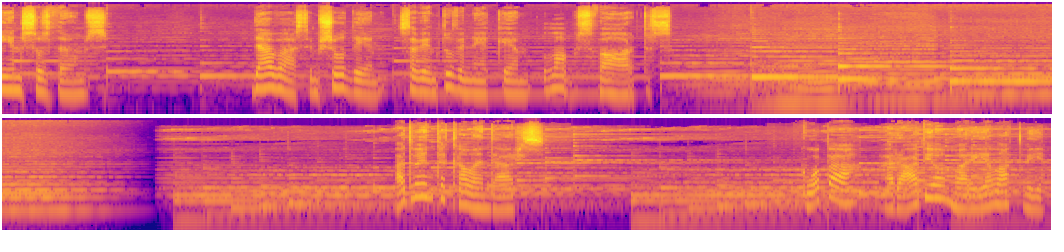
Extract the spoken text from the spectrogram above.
Dienas uzdevums. Dāvāsim šodien saviem tuviniekiem labus vārdus. Adventa kalendārs kopā ar Radio Mariju Latviju.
